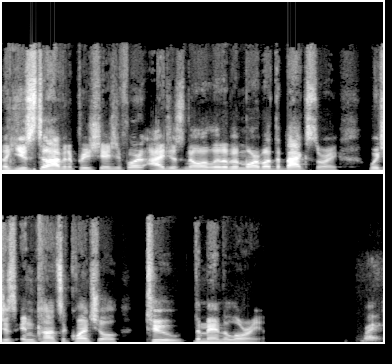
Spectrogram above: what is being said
like you still have an appreciation for it i just know a little bit more about the backstory which is inconsequential to the Mandalorian. Right.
